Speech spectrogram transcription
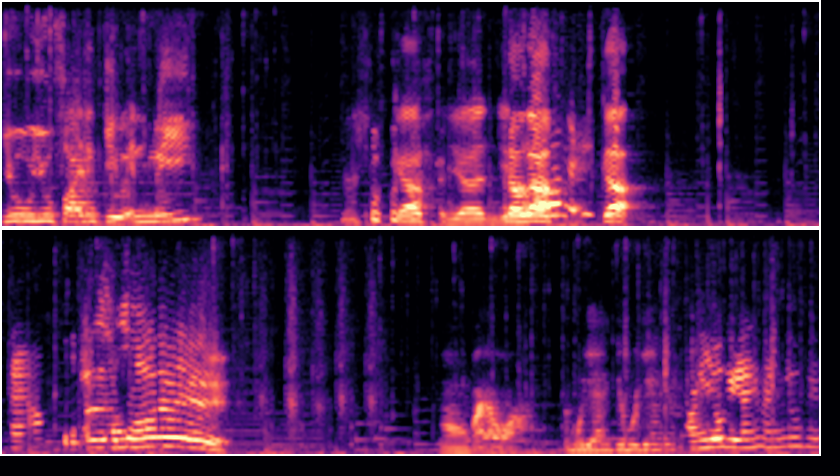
You, you fighting kill enemy? Kìa, giờ đâu kìa? Kìa. Anh Long ơi! ngon phải không ạ mua giang kia mua giang kia thằng vô kia thằng vô kia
